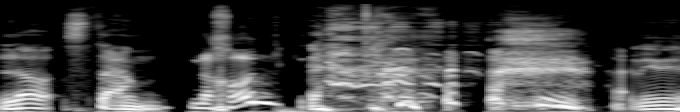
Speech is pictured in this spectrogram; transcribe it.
לא, סתם. נכון? אני...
